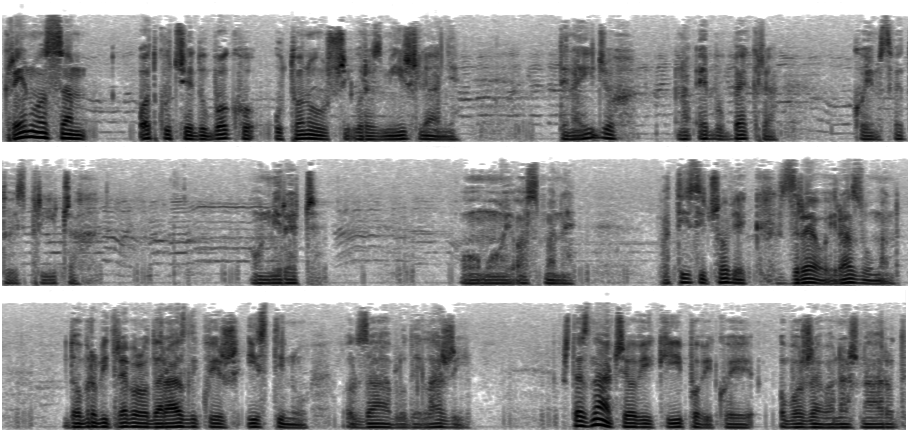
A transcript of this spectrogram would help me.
krenuo sam od kuće duboko utonuši u razmišljanje, te naiđoh na Ebu Bekra, kojem sve to ispričah. On mi reče, o moj Osmane, pa ti si čovjek zreo i razuman, dobro bi trebalo da razlikuješ istinu od zablude i laži. Šta znače ovi kipovi koje obožava naš narod?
